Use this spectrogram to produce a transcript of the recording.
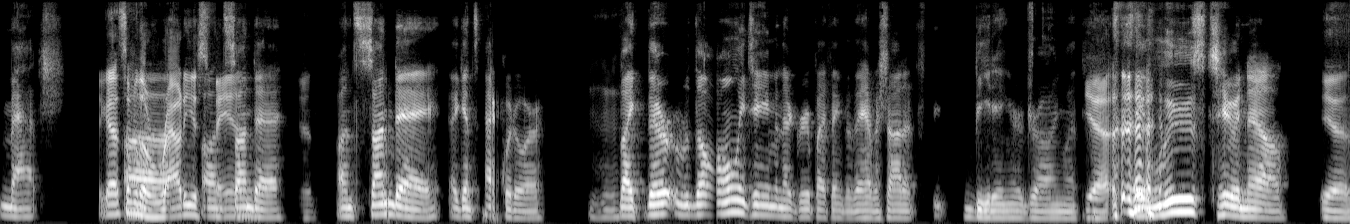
match They got some of the uh, rowdiest on fans. Sunday. Yeah. On Sunday against Ecuador, Mhm. like they're the only team in their group I think that they have a shot at beating or drawing with. Yeah. They lose two 0 yeah.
